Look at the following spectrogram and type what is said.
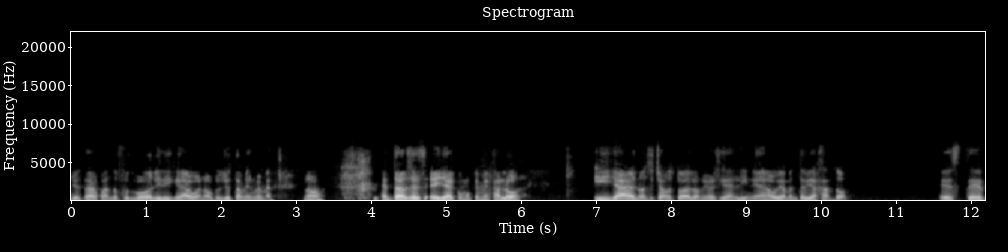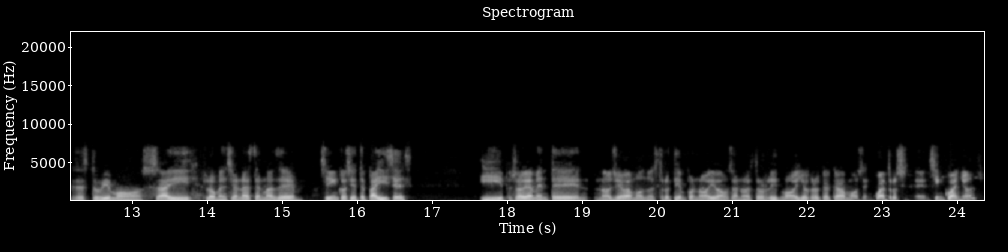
yo estaba jugando fútbol y dije, ah, bueno, pues yo también me meto, ¿no? Entonces ella como que me jaló y ya nos echamos toda la universidad en línea, obviamente viajando. Este, pues estuvimos ahí, lo mencionaste, en más de cinco o siete países y pues obviamente nos llevamos nuestro tiempo, ¿no? Íbamos a nuestro ritmo y yo creo que acabamos en cuatro, en cinco años,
